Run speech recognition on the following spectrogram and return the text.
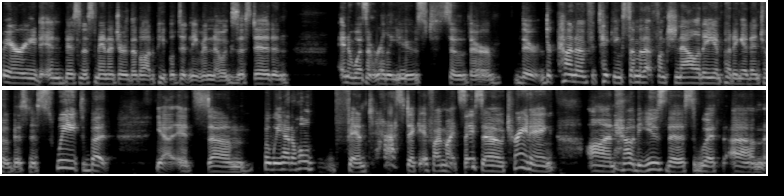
buried in Business Manager that a lot of people didn't even know existed and and it wasn't really used. So they're they're they're kind of taking some of that functionality and putting it into a business suite, but yeah, it's um but we had a whole fantastic, if I might say so, training on how to use this with um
